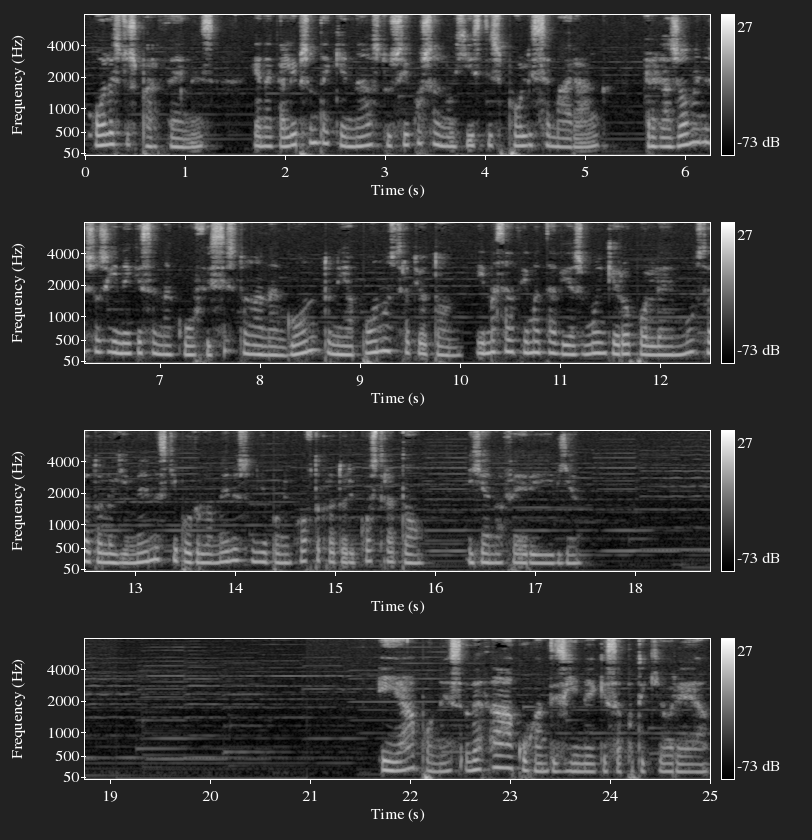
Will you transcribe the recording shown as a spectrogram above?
όλες τους Παρθένες, για να καλύψουν τα κενά στους οίκους ανοχής της πόλης Σεμαράγκ, εργαζόμενες ως γυναίκες ανακούφισης των αναγκών των Ιαπώνων στρατιωτών. Ήμασταν θύματα βιασμού εν καιρό πολέμου, στρατολογημένες και υποδουλωμένες στον Ιαπωνικό Αυτοκρατορικό στρατό, είχε αναφέρει η ίδια. Οι Ιάπωνες δεν θα άκουγαν τις γυναίκες από την Κιωρέα,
